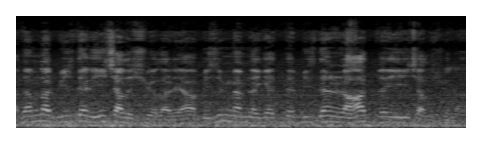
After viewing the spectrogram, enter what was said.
Adamlar bizden iyi çalışıyorlar ya. Bizim memlekette bizden rahat ve iyi çalışıyorlar.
